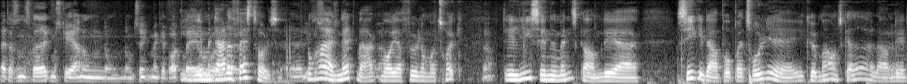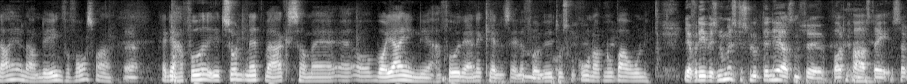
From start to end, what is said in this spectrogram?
At der sådan stadig måske er nogle, nogle, nogle ting, man kan godt lave. Jamen, der er noget fastholdelse. Ja, nu har jeg et netværk, Ja. hvor jeg føler mig tryg. Ja. Det er ligesindede mennesker, om det er Sigge, der er på patrulje i Københavns gader, eller om Ja. det er dig, eller om det er en fra forsvaret. Ja. At jeg har fået et sundt netværk, som er, og hvor jeg egentlig har fået det anerkendelse, eller fået at vide, du skal god nok nu, bare rolig. Ja, fordi hvis nu man skal slutte den her sådan, øh, podcast af, så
